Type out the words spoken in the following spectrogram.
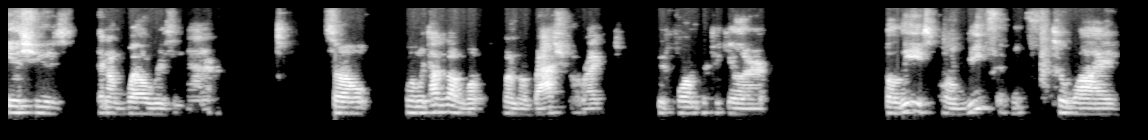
issues in a well-reasoned manner. So when we talk about what when we're rational, right, we form particular beliefs or reasons to why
